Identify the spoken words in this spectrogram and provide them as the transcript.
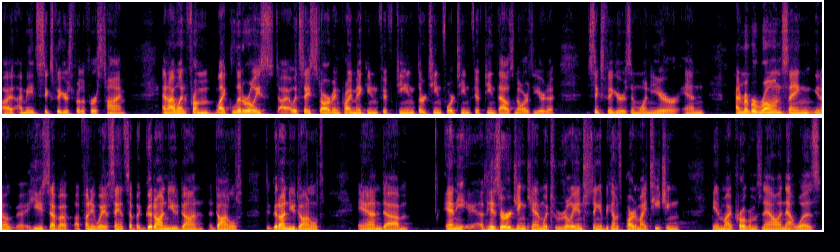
I, I made six figures for the first time. And I went from like literally, I would say starving, probably making 15, 13, 14, 15,000 dollars a year to six figures in one year. And I remember Rohn saying, you know, he used to have a, a funny way of saying stuff, but good on you, Don Donald. Good on you, Donald. And um, and he his urging Ken, which was really interesting. It becomes part of my teaching in my programs now, and that was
